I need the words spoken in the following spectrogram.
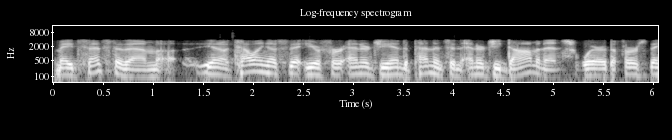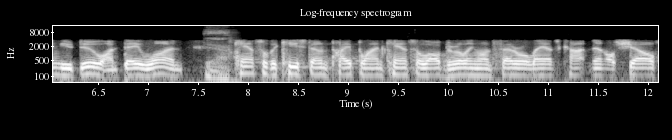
made sense to them. Uh, you know, telling us that you're for energy independence and energy dominance, where the first thing you do on day one, yeah. cancel the Keystone Pipeline, cancel all drilling on federal lands, continental shelf.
